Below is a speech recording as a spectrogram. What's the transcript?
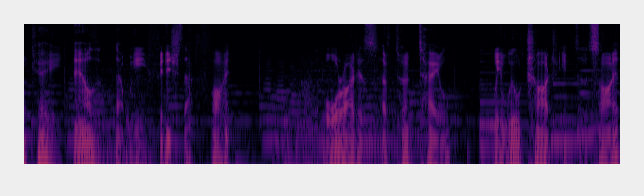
okay, now that we finished that fight, boar riders have turned tail. We will charge into the side,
